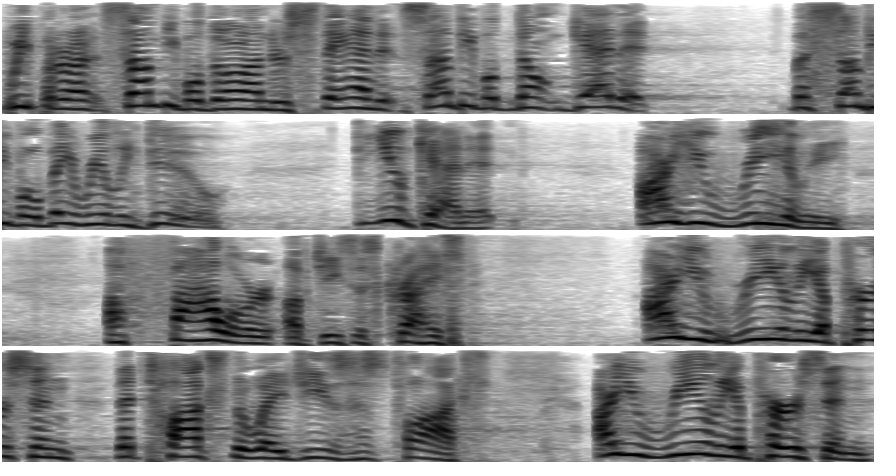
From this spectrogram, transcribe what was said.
We put it on, some people don't understand it. Some people don't get it. But some people, they really do. Do you get it? Are you really a follower of Jesus Christ? Are you really a person that talks the way Jesus talks? Are you really a person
